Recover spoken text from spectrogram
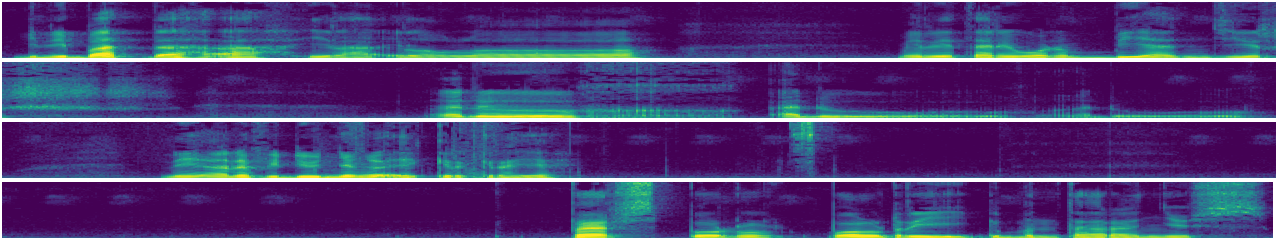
Gini bat dah ah ilah ilallah military wannabe anjir. Aduh aduh aduh. Ini ada videonya nggak ya kira-kira ya Pers Pol Polri Gementara News.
